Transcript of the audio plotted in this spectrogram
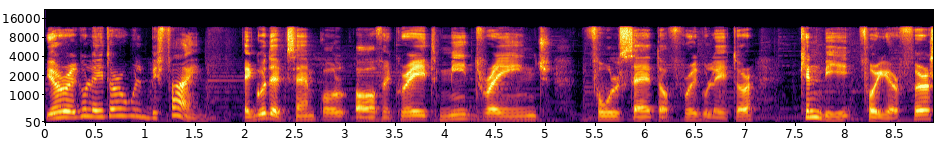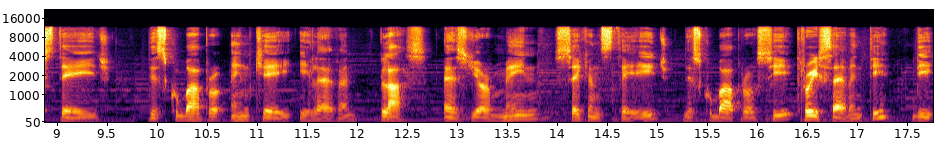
your regulator will be fine. A good example of a great mid-range full set of regulator can be for your first stage the Scubapro MK11 Plus as your main second stage, the Scubapro C370, the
